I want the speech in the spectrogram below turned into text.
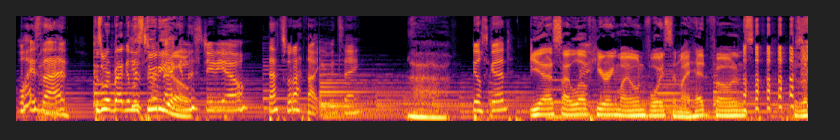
Why is that? because we're back in the studio. Back in the studio. That's what I thought you would say. Ah, Feels good. yes, I love hearing my own voice in my headphones because, of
